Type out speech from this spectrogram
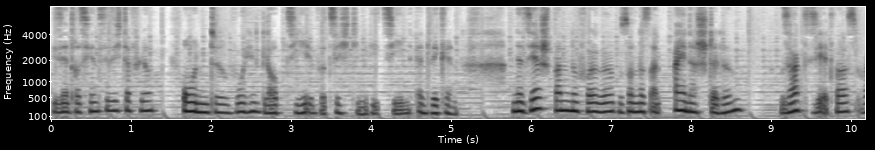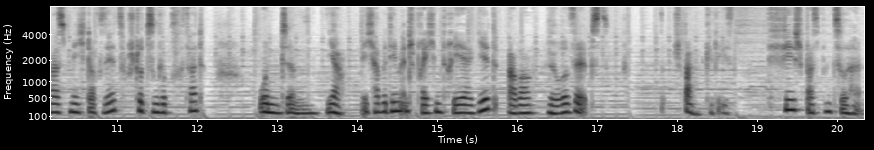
Wie sehr interessieren sie sich dafür? Und äh, wohin glaubt sie, wird sich die Medizin entwickeln? Eine sehr spannende Folge, besonders an einer Stelle sagte sie etwas, was mich doch sehr zum Stutzen gebracht hat. Und ähm, ja, ich habe dementsprechend reagiert, aber höre selbst. Spannend gewesen. Viel Spaß beim Zuhören.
